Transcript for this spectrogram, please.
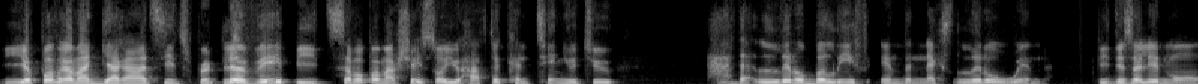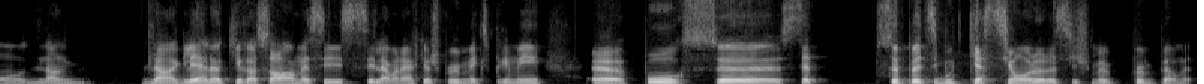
il n'y a pas vraiment de garantie. Tu peux te lever puis ça ne va pas marcher. So you have to continue to have that little belief in the next little win. Puis désolé de mon de l'anglais qui ressort, mais c'est la manière que je peux m'exprimer euh, pour ce, ce petit bout de question-là, si je me, peux me permettre.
